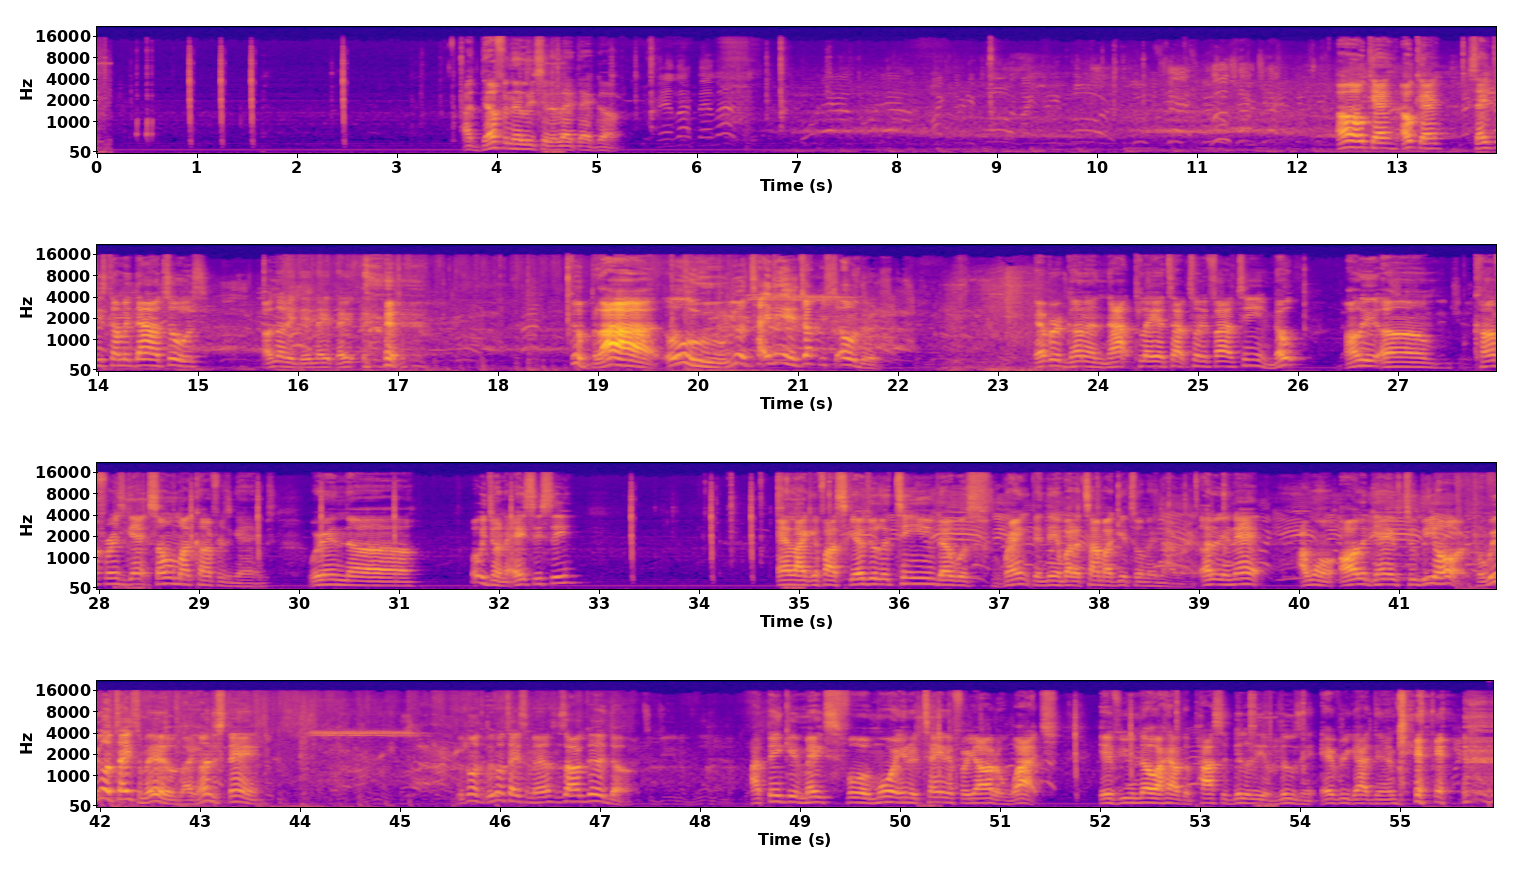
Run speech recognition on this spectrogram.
I definitely should have let that go. Oh, okay, okay. Safety's coming down to us. Oh no, they didn't. They, they Good block. Ooh, you a tight end. Drop your shoulder. Ever gonna not play a top 25 team? Nope. Only um conference game. Some of my conference games. We're in uh what we doing the ACC. And like if I schedule a team that was ranked, and then by the time I get to them, they're not ranked. Other than that, I want all the games to be hard. But we're gonna take some L's. Like understand. We're gonna we're gonna take some L's. It's all good though. I think it makes for more entertaining for y'all to watch if you know I have the possibility of losing every goddamn game.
